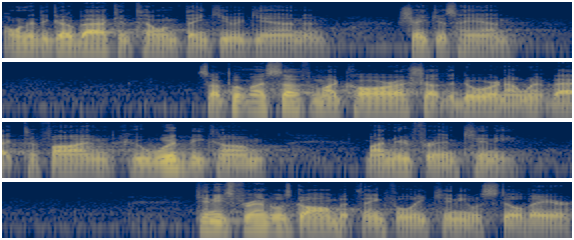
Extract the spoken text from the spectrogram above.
I wanted to go back and tell him thank you again and shake his hand. So I put myself in my car, I shut the door, and I went back to find who would become my new friend, Kenny. Kenny's friend was gone, but thankfully, Kenny was still there.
